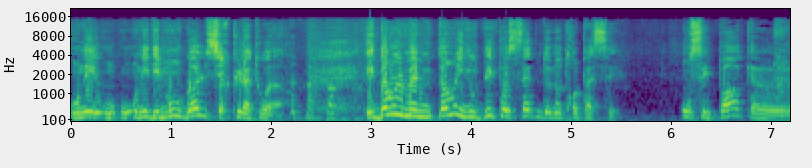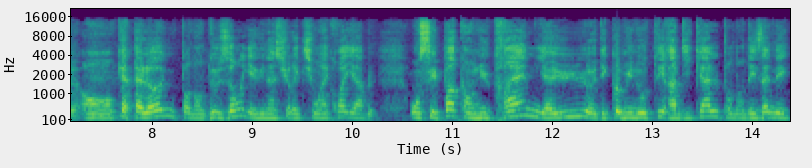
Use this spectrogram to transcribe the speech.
On est, on, des Mongols circulatoires. Et dans le même temps, il nous dépossède de notre passé. On ne sait pas qu'en Catalogne, pendant deux ans, il y a eu une insurrection incroyable. On ne sait pas qu'en Ukraine, il y a eu euh, des communautés radicales pendant des années.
